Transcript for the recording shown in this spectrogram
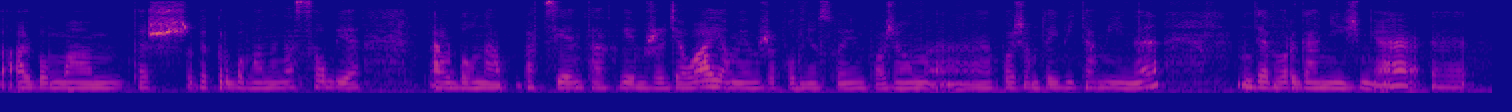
albo mam też wypróbowane na sobie, albo na pacjentach wiem, że działają, wiem, że podniosły im poziom, e, poziom tej witaminy D w organizmie. y,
